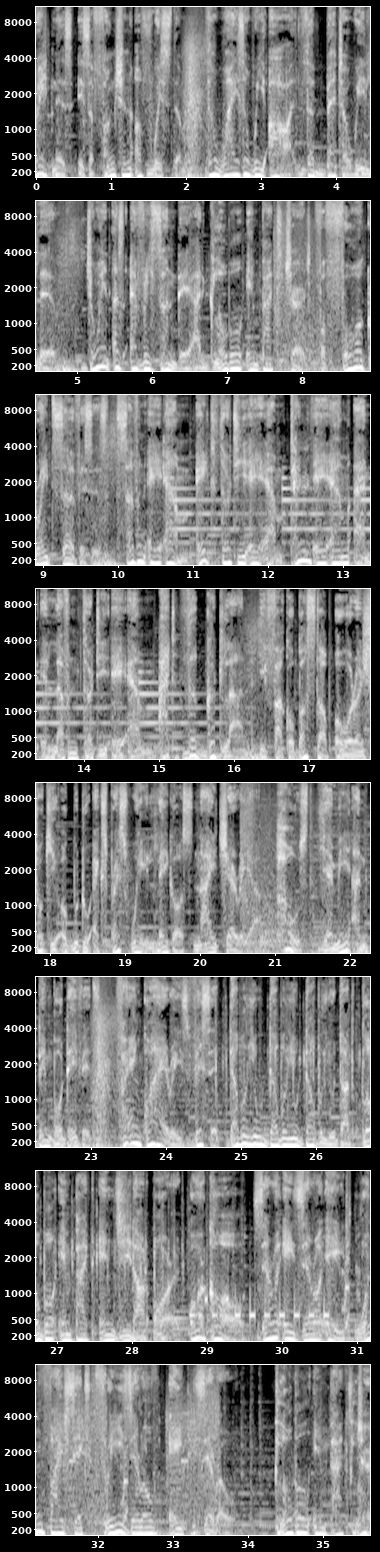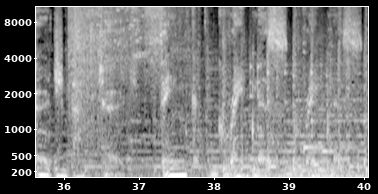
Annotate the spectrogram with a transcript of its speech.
Greatness is a function of wisdom. The wiser we are, the better we live. Join us every Sunday at Global Impact Church for four great services 7 a.m., 8.30 a.m., 10 a.m., and 11.30 a.m. at The Good Land, Ifako Bus Stop, Oworonshoki Ogbudu Expressway, Lagos, Nigeria. Host Yemi and Bimbo Davids. For inquiries, visit www.globalimpactng.org or call 0808 156 3080. Global Impact Church. Impact Church. Think greatness. Greatness.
